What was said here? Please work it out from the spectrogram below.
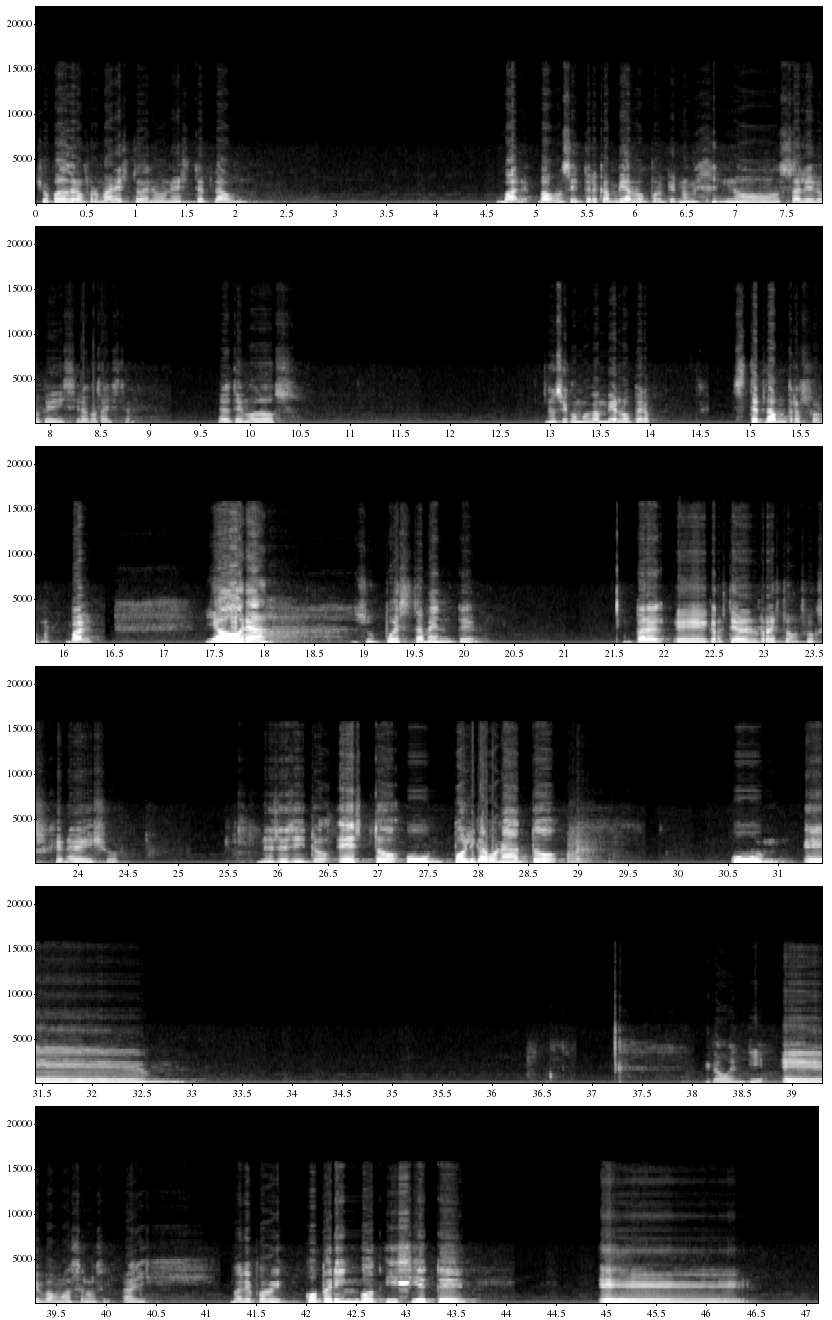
Yo puedo transformar esto en un step down. Vale, vamos a intercambiarlo porque no no sale lo que dice la cosa esta. Pero tengo dos. No sé cómo cambiarlo, pero Step Down Transformer, vale. Y ahora, supuestamente, para eh, craftear el Redstone Flux Generator, necesito esto, un policarbonato, un... Eh, me cago en 10. Eh, vamos a hacerlo así, ahí. Vale, por copper ingot y 7 eh,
